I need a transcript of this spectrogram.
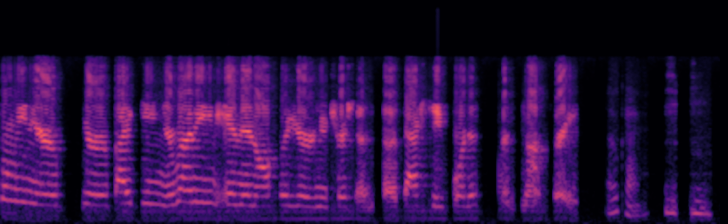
swimming, your your biking, your running, and then also your nutrition. So it's actually four disciplines, not three. Okay.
